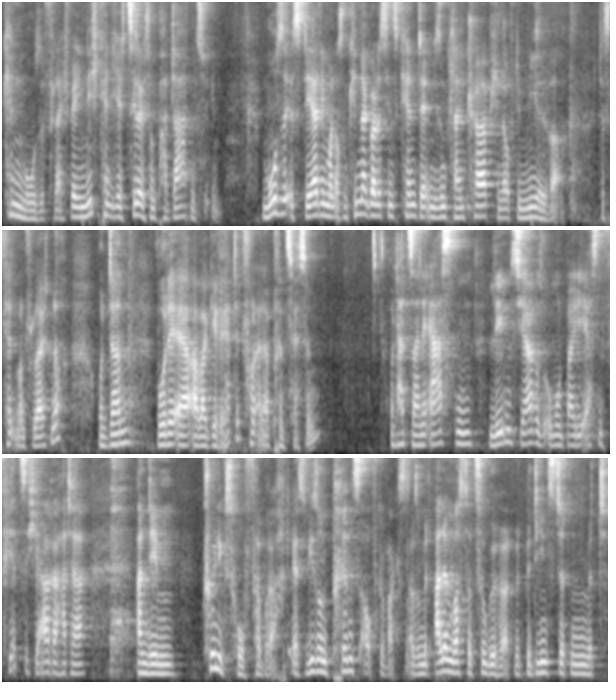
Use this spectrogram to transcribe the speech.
kennen Mose vielleicht. Wer ihn nicht kennt, ich erzähle euch so ein paar Daten zu ihm. Mose ist der, den man aus dem Kindergottesdienst kennt, der in diesem kleinen Körbchen auf dem Nil war. Das kennt man vielleicht noch. Und dann wurde er aber gerettet von einer Prinzessin. und hat seine ersten Lebensjahre, so um und bei die ersten 40 Jahre, hat er an dem Königshof verbracht. Er ist wie so ein Prinz aufgewachsen, also mit allem, was dazugehört, mit Bediensteten, mit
